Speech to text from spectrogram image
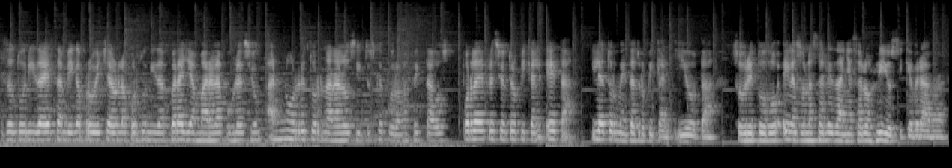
Las autoridades también aprovecharon la oportunidad para llamar a la población a no retornar a los sitios que fueron afectados por la depresión tropical ETA y la tormenta tropical Iota, sobre todo en las zonas aledañas a los ríos y quebradas.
